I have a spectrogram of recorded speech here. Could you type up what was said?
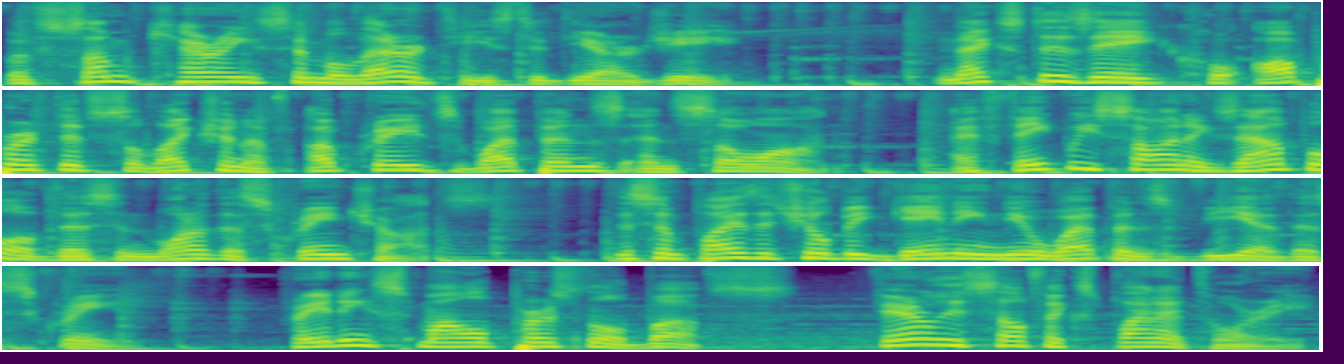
with some carrying similarities to DRG. Next is a cooperative selection of upgrades, weapons, and so on. I think we saw an example of this in one of the screenshots. This implies that you'll be gaining new weapons via this screen. Creating small personal buffs. Fairly self-explanatory.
